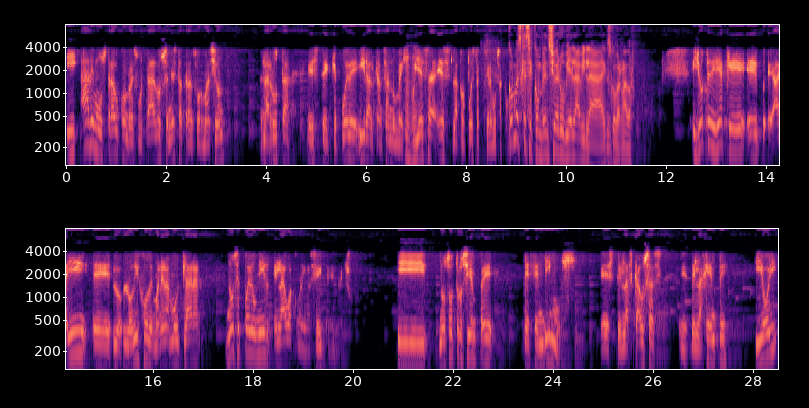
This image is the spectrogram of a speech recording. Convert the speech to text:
y ha demostrado con resultados en esta transformación la ruta este, que puede ir alcanzando México. Y esa es la propuesta que queremos acompañar. ¿Cómo es que se convenció Erubiel Ávila, exgobernador? Yo te diría que eh, ahí eh, lo, dijo de manera muy clara, no se puede unir el agua con el aceite, Nacho. Y nosotros siempre defendimos este, las causas eh, de la gente y hoy,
